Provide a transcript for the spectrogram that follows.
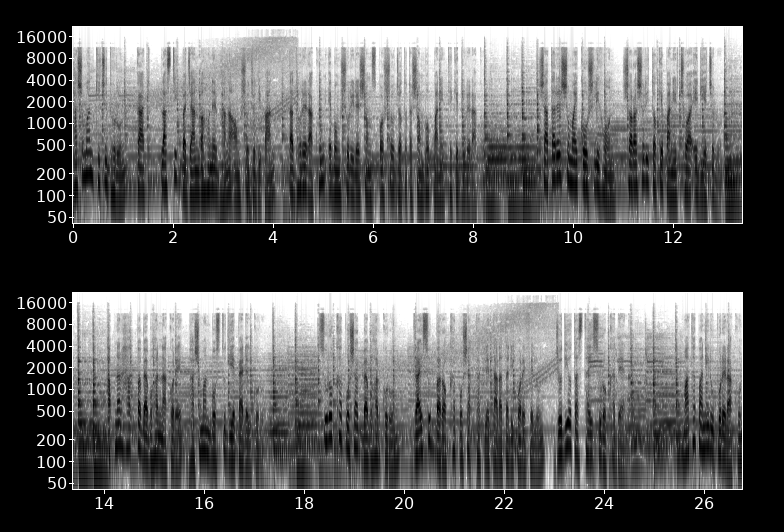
ভাসমান কিছু ধরুন, কাঠ, প্লাস্টিক বা যানবাহনের ভাঙা অংশ যদি পান, তা ধরে রাখুন এবং শরীরের সংস্পর্শ যতটা সম্ভব পানির থেকে দূরে রাখুন। সাঁতারের সময় কৌশলী হন, সরাসরি ত্বকে পানির ছোঁয়া এড়িয়ে চলুন। আপনার হাত পা ব্যবহার না করে ভাসমান বস্তু দিয়ে প্যাডেল করুন। সুরক্ষা পোশাক ব্যবহার করুন ড্রাইস্যুট বা রক্ষা পোশাক থাকলে তাড়াতাড়ি পরে ফেলুন, যদিও তা স্থায়ী সুরক্ষা দেয় না। মাথা পানির উপরে রাখুন,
